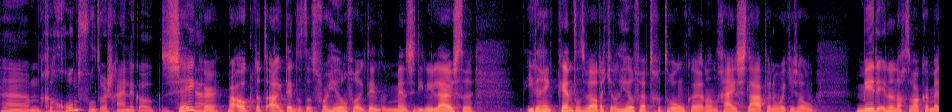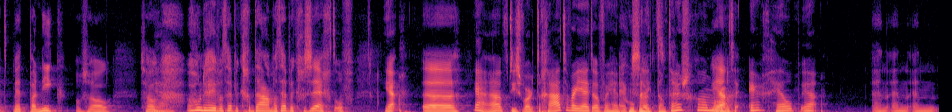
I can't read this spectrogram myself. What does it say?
ehm, gegrond voelt waarschijnlijk ook. Zeker. Maar ook dat, ah, ik denk dat dat voor heel veel, ik denk dat mensen die nu luisteren, iedereen kent dat wel, dat je dan heel veel hebt gedronken en dan ga je slapen en dan word je zo midden in de nacht wakker met, met paniek of zo. Zo, Ja. oh nee, wat heb ik gedaan? Wat heb ik gezegd? Of, Ja. eh, Ja, of die zwarte gaten waar jij het over hebt. Hoe ben ik dan thuisgekomen? Ja. Wat erg help, ja. en, en, en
